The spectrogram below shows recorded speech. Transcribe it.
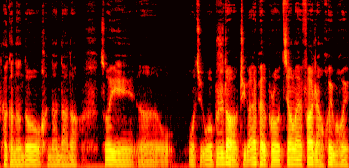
它可能都很难达到。所以，呃，我觉我不知道这个 iPad Pro 将来发展会不会。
